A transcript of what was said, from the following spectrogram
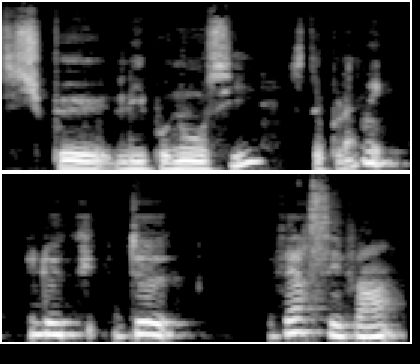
Si tu peux lire pour nous aussi, s'il te plaît. Oui, Luc 2, verset 20.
